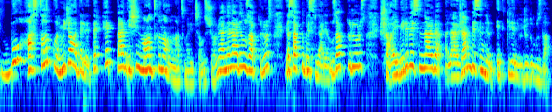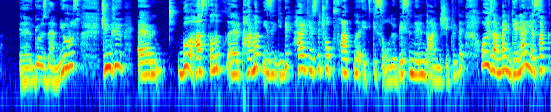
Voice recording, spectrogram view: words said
bu hastalıkla mücadelede hep ben işin mantığını anlatmaya çalışıyorum. Yani nelerden uzak duruyoruz? Yasaklı besinlerden uzak duruyoruz. Şaibeli besinler ve alerjen besinlerin etkilerini vücudumuzda e, gözlemliyoruz. Çünkü e, bu hastalık e, parmak izi gibi herkeste çok farklı etkisi oluyor. Besinlerin de aynı şekilde. O yüzden ben genel yasak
